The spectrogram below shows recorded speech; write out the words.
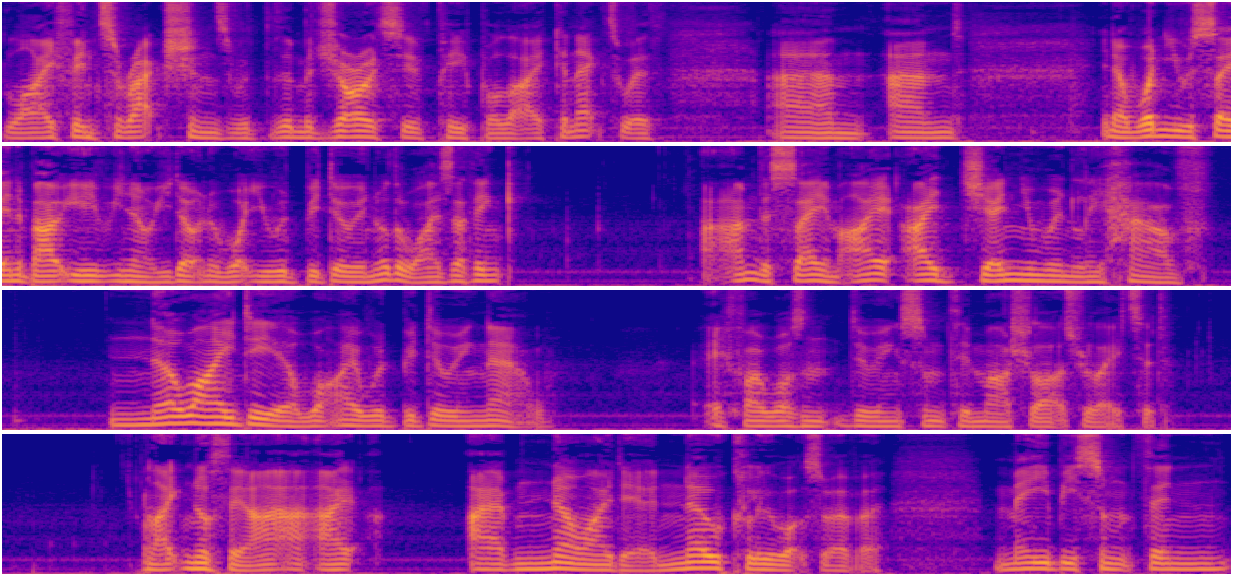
life interactions with the majority of people that I connect with. Um, and you know, when you were saying about you, you know, you don't know what you would be doing otherwise. I think I'm the same. I I genuinely have no idea what I would be doing now if I wasn't doing something martial arts related. Like nothing. I I I have no idea, no clue whatsoever. Maybe something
